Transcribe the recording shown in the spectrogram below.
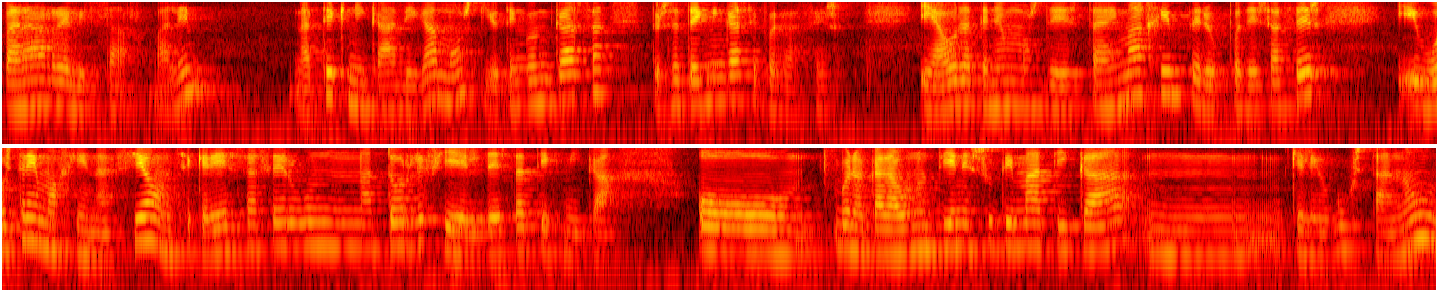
para realizar, ¿vale? Una técnica, digamos, que yo tengo en casa, pero esa técnica se puede hacer. Y ahora tenemos de esta imagen, pero podéis hacer y vuestra imaginación, si queréis hacer una torre fiel de esta técnica, o bueno, cada uno tiene su temática mm, que le gusta, ¿no?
